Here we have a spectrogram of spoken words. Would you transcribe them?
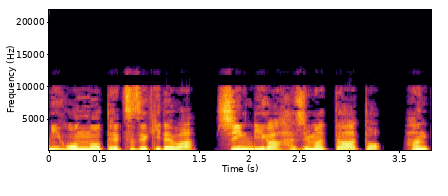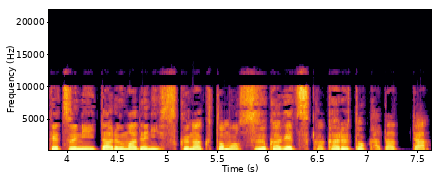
日本の手続きでは、審理が始まった後、判決に至るまでに少なくとも数ヶ月かかると語った、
